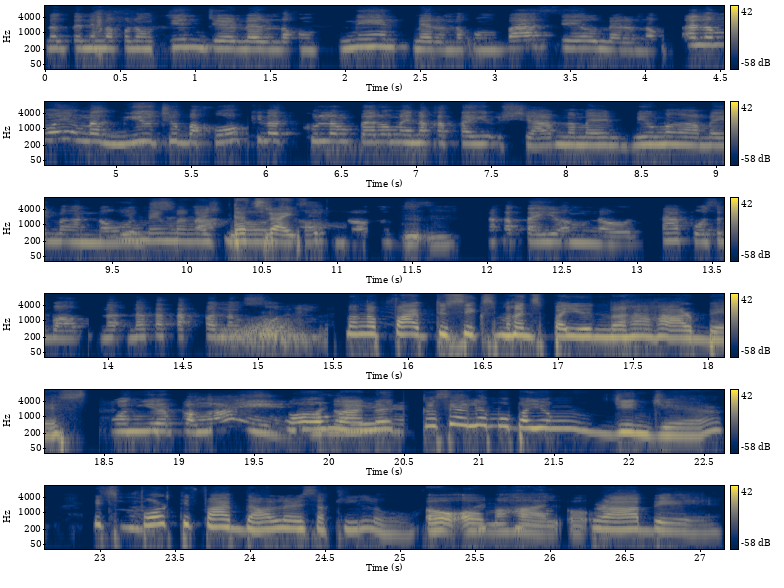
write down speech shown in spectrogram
Nagtanim ako ng ginger, meron akong mint, meron akong basil, meron ako. Alam mo yung nag-YouTube ako, kinat ko lang pero may nakatayo siya na may yung mga may mga nodes. Yung may mga. That's nodes, right. Nodes. Mm-mm. Nakatayo ang node. Tapos about na, natatakpan ng soil. Mga 5 to 6 months pa yun maha-harvest. One year pa nga eh. Oo One nga. year. na- kasi alam mo ba yung ginger? It's Hmm. $45 a kilo. Oo, mahal. Oo. Grabe.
